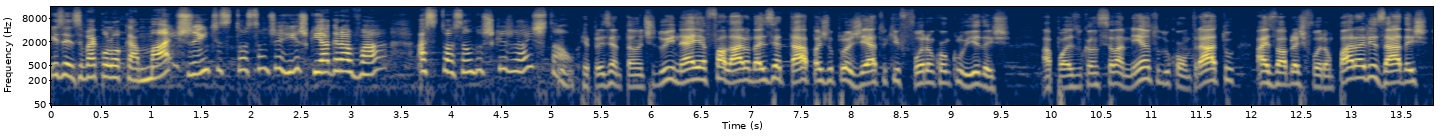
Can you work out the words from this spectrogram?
Quer dizer, você vai colocar mais gente em situação de risco e agravar a situação dos que já estão. Representantes do INEA falaram das etapas do projeto que foram concluídas. Após o cancelamento do contrato, as obras foram paralisadas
